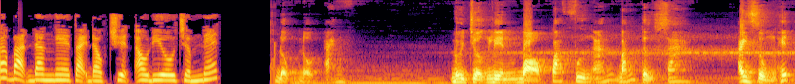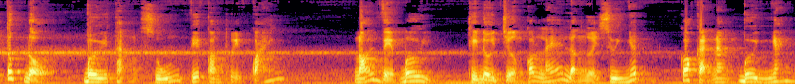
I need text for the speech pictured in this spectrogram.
Các bạn đang nghe tại đọc audio net Động đội anh. Đội trưởng liền bỏ qua phương án bắn từ xa, anh dùng hết tốc độ bơi thẳng xuống phía con thủy quái. Nói về bơi thì đội trưởng có lẽ là người duy nhất có khả năng bơi nhanh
